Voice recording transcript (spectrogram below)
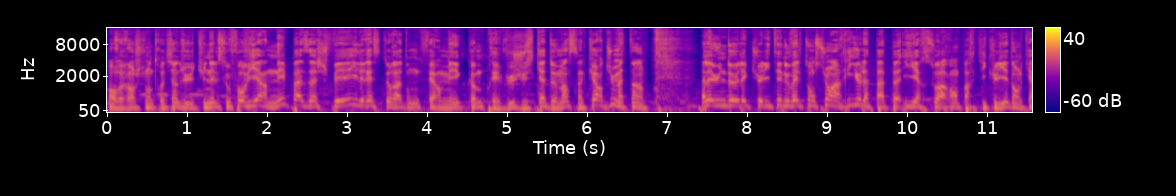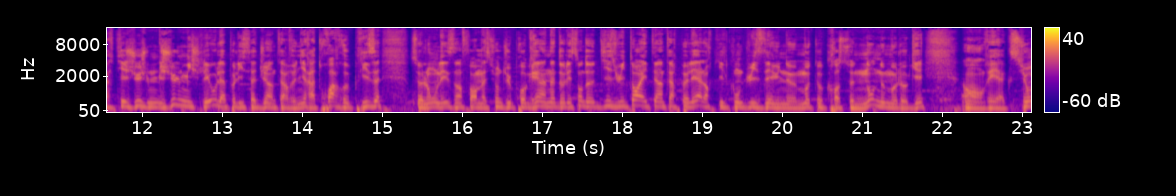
En revanche, l'entretien du tunnel sous Fourvière n'est pas achevé. Il restera donc fermé comme prévu jusqu'à demain 5h du matin. À la une de l'actualité, nouvelle tension à Rieux-la-Pape hier soir, en particulier dans le quartier Jules Michelet où la police a dû intervenir à trois reprises. Selon les informations du progrès, un adolescent de 18 ans a été interpellé alors qu'il conduisait une motocross non homologuée. En réaction,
